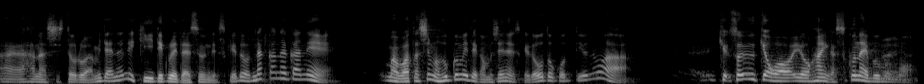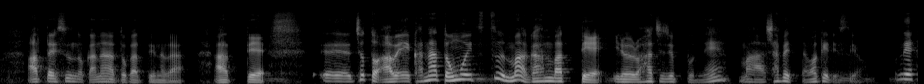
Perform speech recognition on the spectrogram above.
あ話しとるわみたいなので聞いてくれたりするんですけどなかなかねまあ私も含めてかもしれないですけど男っていうのはきそういう許容範囲が少ない部分もあったりするのかなとかっていうのがあって、えーちょっとアウェーかなと思いつつまあ頑張っていろいろ80分ねまあ喋ったわけですよ。で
